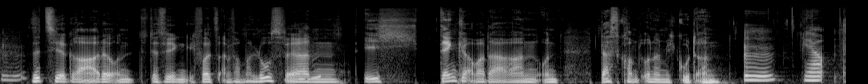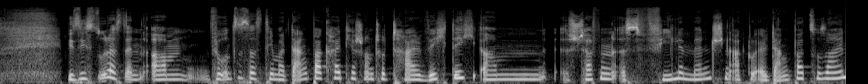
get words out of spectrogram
mhm. sitz hier gerade und deswegen, ich wollte es einfach mal loswerden. Mhm. Ich denke aber daran und das kommt unheimlich gut an. Mhm. Ja. Wie siehst du das denn? Ähm, für uns ist das Thema Dankbarkeit ja schon total wichtig. Ähm, schaffen es viele Menschen aktuell dankbar zu sein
